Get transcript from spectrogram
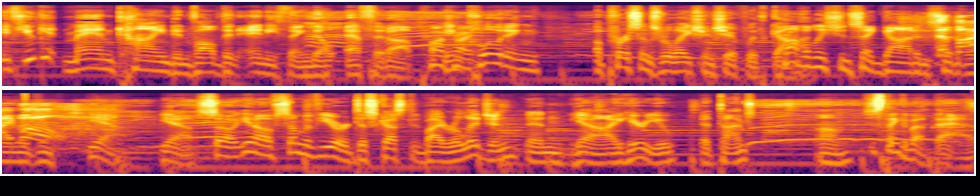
if you get mankind involved in anything, they'll F it up, including a person's relationship with God. Probably should say God instead of religion. Yeah, yeah. So, you know, if some of you are disgusted by religion, and yeah, I hear you at times, um, just think about that.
